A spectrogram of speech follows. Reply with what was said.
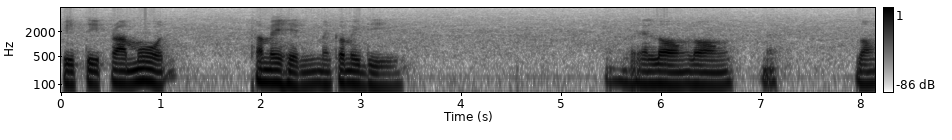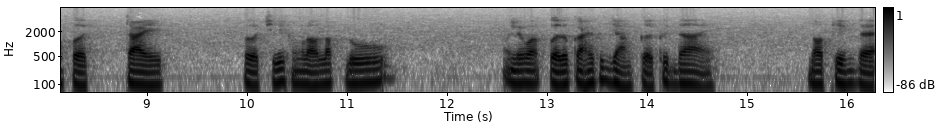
ปิติปราโมทถ้าไม่เห็นมันก็ไม่ดีลองลองลองเปิดใจ เปิดชีวิตของเรารับรู้ เรียกว่าเปิดโอกาสให้ทุกอย่างเกิดขึ้นได้ เราเพียงแต่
